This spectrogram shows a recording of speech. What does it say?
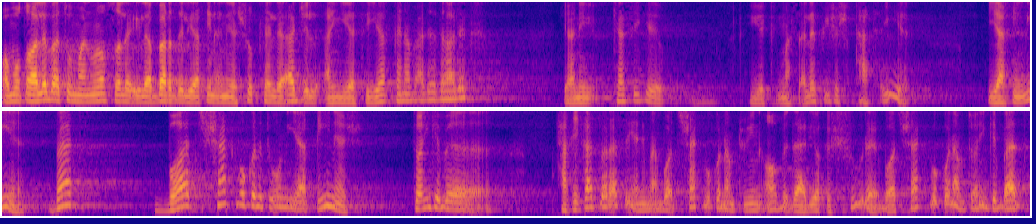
و مطالبه من وصل الى برد اليقين ان يشك لاجل ان يتيقن بعد ذلك یعنی کسی که یک مسئله پیشش قطعیه یقینیه بعد باید شک بکنه تو اون یقینش تا اینکه به حقیقت برسه. یعنی من باید شک بکنم تو این آب دریا که شوره. باید شک بکنم تا اینکه بعد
